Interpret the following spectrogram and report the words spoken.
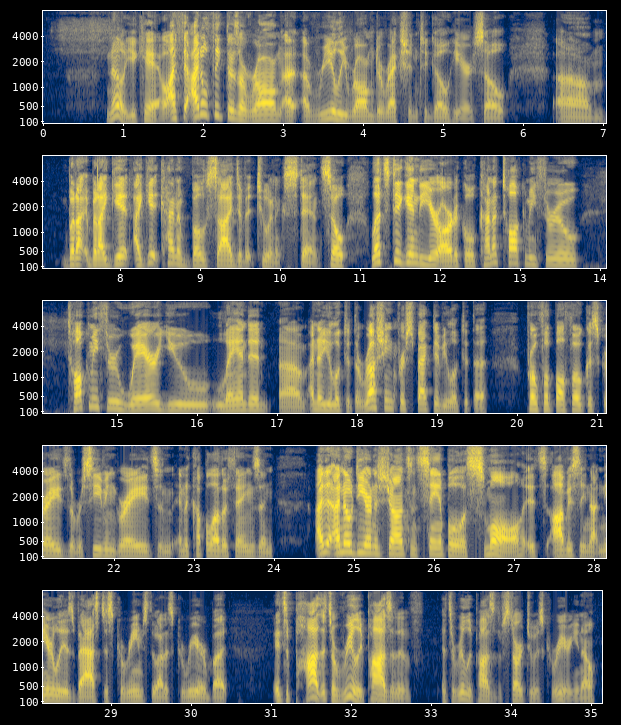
No, you can't. I th- I don't think there's a wrong, a, a really wrong direction to go here. So, um, but I but I get I get kind of both sides of it to an extent. So let's dig into your article. Kind of talk me through, talk me through where you landed. Um, I know you looked at the rushing perspective. You looked at the Pro Football Focus grades, the receiving grades, and and a couple other things. And I, I know D'Ernest Johnson's sample is small. It's obviously not nearly as vast as Kareem's throughout his career, but it's a pos- it's a really positive it's a really positive start to his career you know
